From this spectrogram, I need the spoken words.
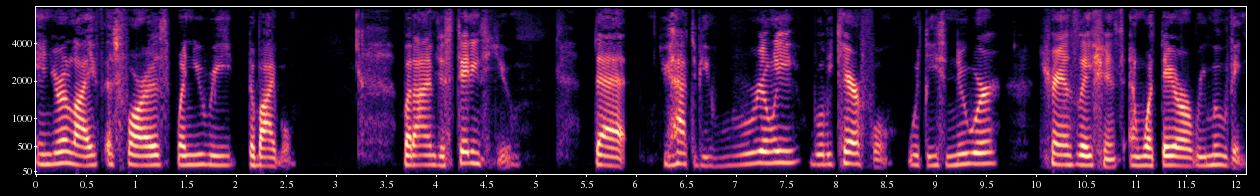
in your life as far as when you read the Bible. But I'm just stating to you that you have to be really, really careful with these newer translations and what they are removing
